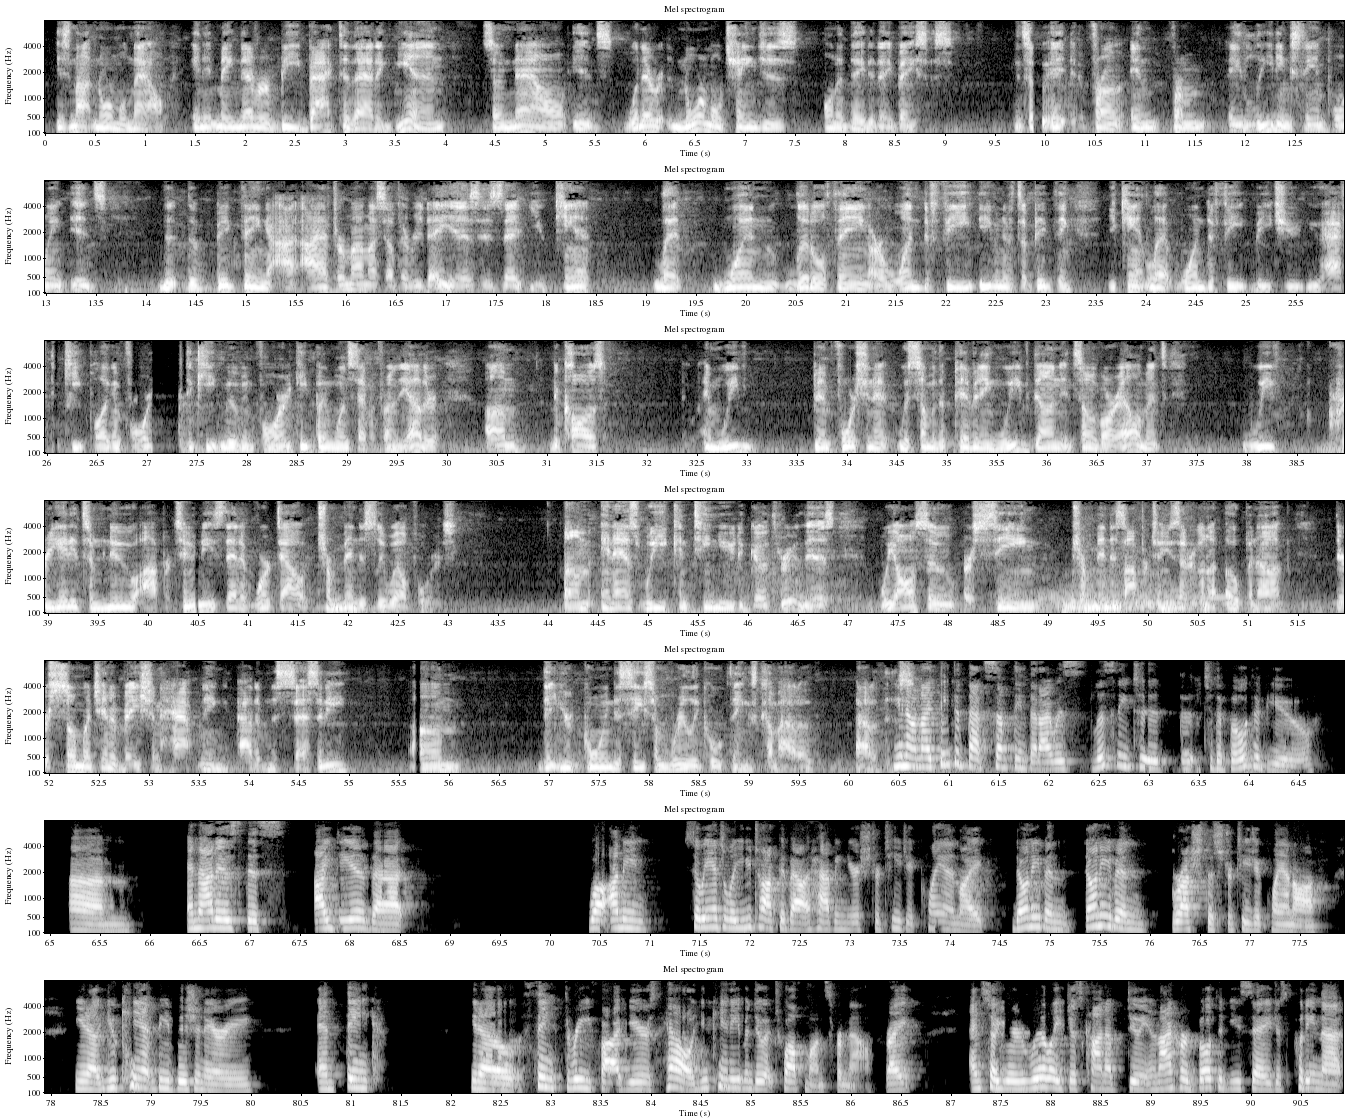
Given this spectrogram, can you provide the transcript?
is not normal now, and it may never be back to that again. So now it's whatever normal changes on a day to day basis. And so, it, from in from a leading standpoint, it's the the big thing I, I have to remind myself every day is is that you can't let one little thing or one defeat, even if it's a big thing, you can't let one defeat beat you. You have to keep plugging forward, to keep moving forward, keep putting one step in front of the other, um, because, and we've been fortunate with some of the pivoting we've done in some of our elements. We've created some new opportunities that have worked out tremendously well for us. Um, and as we continue to go through this, we also are seeing tremendous opportunities that are going to open up. There's so much innovation happening out of necessity um, that you're going to see some really cool things come out of out of this. You know, and I think that that's something that I was listening to the, to the both of you, um, and that is this idea that, well, I mean, so Angela, you talked about having your strategic plan. Like, don't even don't even brush the strategic plan off. You know, you can't be visionary and think, you know, think three, five years. Hell, you can't even do it 12 months from now, right? And so you're really just kind of doing, and I heard both of you say just putting that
